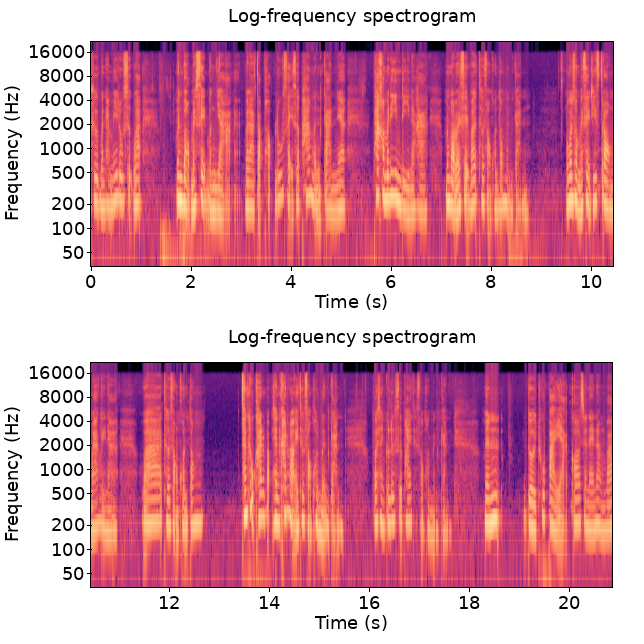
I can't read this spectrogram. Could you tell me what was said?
คือมันทำให้รู้สึกว่า มันบอกไม่เสร็จบางอย่างอะเวลาจับลูกใส่เสื้อผ้าเหมือนกันเนี่ย ถ้าเขาไม่ได้ยินดีนะคะ มันบอกไม่เสร็จว่าเธอสองคนต้องเหมือนกันมันส่งไม่เสร็จที่สตรองมากเลยนะ ว่าเธอสองคนต้อง ฉันถูกคาดฉันคาดหวังให้เธอสองคนเหมือนกัน เพราะฉันก็เลือกเสื้อผ้าเธอสองคนเหมือนกันเพราะนั้นโดยทั่วไปอะก็จะแนะนำว่า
